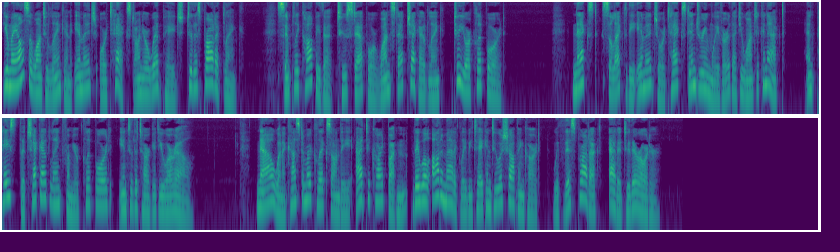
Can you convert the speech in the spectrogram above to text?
You may also want to link an image or text on your web page to this product link. Simply copy the two-step or one-step checkout link to your clipboard. Next, select the image or text in Dreamweaver that you want to connect and paste the checkout link from your clipboard into the target URL. Now, when a customer clicks on the Add to Cart button, they will automatically be taken to a shopping cart with this product added to their order.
